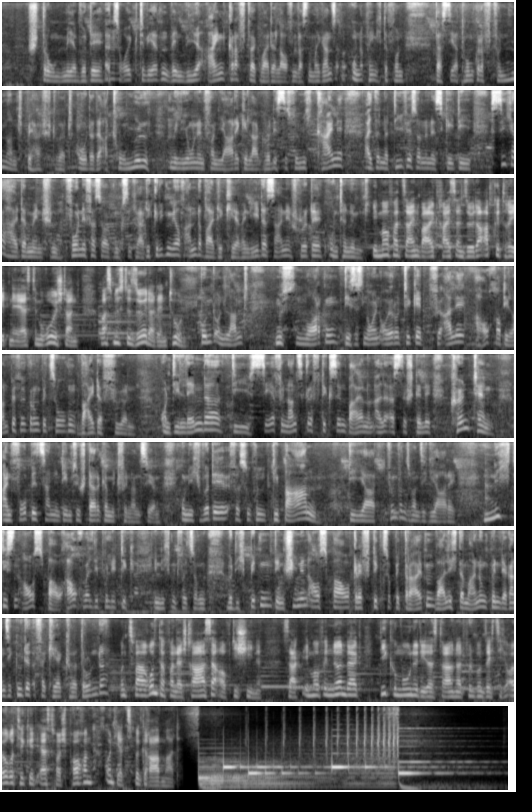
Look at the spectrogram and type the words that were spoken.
Strom mehr würde erzeugt werden, wenn wir ein Kraftwerk weiterlaufen lassen. Mal ganz unabhängig davon, dass die Atomkraft von niemand beherrscht wird oder der Atommüll Millionen von Jahren gelagert wird, ist das für mich keine Alternative, sondern es geht die Sicherheit der Menschen vor eine Versorgungssicherheit. Die kriegen wir auch anderweitig her, wenn jeder seine Schritte unternimmt. Imhoff hat seinen Wahlkreis an Söder abgetreten. Er ist im Ruhestand. Was müsste Söder denn tun? Bund und Land müssten morgen dieses 9-Euro-Ticket für alle auch auch auf die Landbevölkerung bezogen, weiterführen. Und die Länder, die sehr finanzkräftig sind, Bayern an allererster Stelle, könnten ein Vorbild sein, indem sie stärker mitfinanzieren. Und ich würde versuchen, die Bahn, die ja 25 Jahre nicht diesen Ausbau, auch weil die Politik ihn nicht mitvollzogen, würde ich bitten, den Schienenausbau kräftig zu betreiben, weil ich der Meinung bin, der ganze Güterverkehr gehört runter. Und zwar runter von der Straße auf die Schiene. Sagt Imhoff in Nürnberg, die Kommune, die das 365-Euro-Ticket erst versprochen und jetzt begraben hat.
